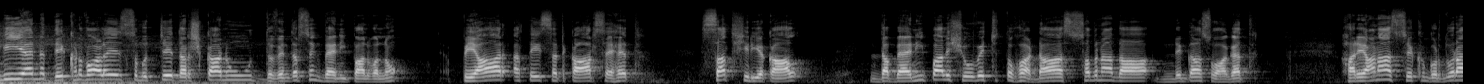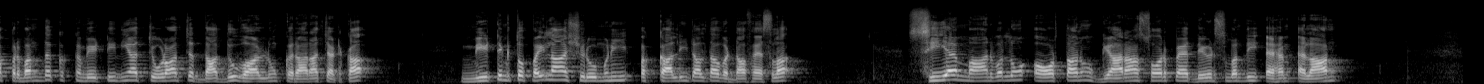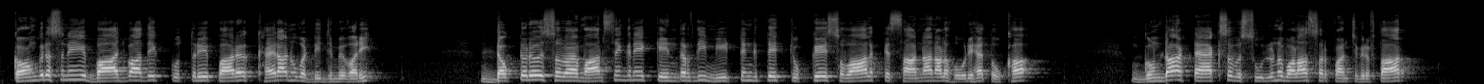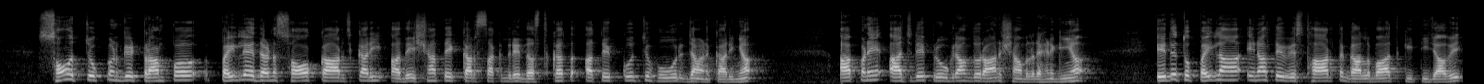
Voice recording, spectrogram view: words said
TBN ਦੇਖਣ ਵਾਲੇ ਸਮੁੱਚੇ ਦਰਸ਼ਕਾਂ ਨੂੰ ਦਵਿੰਦਰ ਸਿੰਘ ਬੈਨੀਪਾਲ ਵੱਲੋਂ ਪਿਆਰ ਅਤੇ ਸਤਿਕਾਰ ਸਹਿਤ ਸਤਿ ਸ਼੍ਰੀ ਅਕਾਲ। ਦਾ ਬੈਨੀਪਾਲ ਸ਼ੋਅ ਵਿੱਚ ਤੁਹਾਡਾ ਸਭਨਾ ਦਾ ਨਿੱਘਾ ਸਵਾਗਤ। ਹਰਿਆਣਾ ਸਿੱਖ ਗੁਰਦੁਆਰਾ ਪ੍ਰਬੰਧਕ ਕਮੇਟੀ ਦੀਆਂ ਚੋਣਾਂ 'ਚ ਦਾਦੂਵਾਲ ਨੂੰ ਕਰਾਰਾ ਝਟਕਾ। ਮੀਟਿੰਗ ਤੋਂ ਪਹਿਲਾਂ ਸ਼੍ਰੋਮਣੀ ਅਕਾਲੀ ਦਲ ਦਾ ਵੱਡਾ ਫੈਸਲਾ। ਸੀਐਮ ਮਾਨ ਵੱਲੋਂ ਔਰਤਾਂ ਨੂੰ 1100 ਰੁਪਏ ਦੇਣ ਸੰਬੰਧੀ ਅਹਿਮ ਐਲਾਨ। ਕਾਂਗਰਸ ਨੇ ਬਾਜਵਾ ਦੇ ਕੁੱਤਰੇ ਪਰ ਖਹਿਰਾ ਨੂੰ ਵੱਡੀ ਜ਼ਿੰਮੇਵਾਰੀ। ਡਾਕਟਰ ਸਵੈਮਾਨ ਸਿੰਘ ਨੇ ਕੇਂਦਰ ਦੀ ਮੀਟਿੰਗ ਤੇ ਚੁੱਕੇ ਸਵਾਲ ਕਿਸਾਨਾਂ ਨਾਲ ਹੋ ਰਿਹਾ ਧੋਖਾ। ਗੁੰਡਾ ਟੈਕਸ ਵਸੂਲਣ ਵਾਲਾ ਸਰਪੰਚ ਗ੍ਰਿਫਤਾਰ। ਸਹੁੰ ਚੁੱਕਣਗੇ ਟਰੰਪ, ਪਹਿਲੇ ਦਿਨ 100 ਕਾਰਜਕਾਰੀ ਆਦੇਸ਼ਾਂ ਤੇ ਕਰ ਸਕਦੇ ਨੇ ਦਸਤਖਤ ਅਤੇ ਕੁਝ ਹੋਰ ਜਾਣਕਾਰੀਆਂ। ਆਪਣੇ ਅੱਜ ਦੇ ਪ੍ਰੋਗਰਾਮ ਦੌਰਾਨ ਸ਼ਾਮਲ ਰਹਿਣਗੀਆਂ। ਇਹਦੇ ਤੋਂ ਪਹਿਲਾਂ ਇਹਨਾਂ ਤੇ ਵਿਸਥਾਰਤ ਗੱਲਬਾਤ ਕੀਤੀ ਜਾਵੇ।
